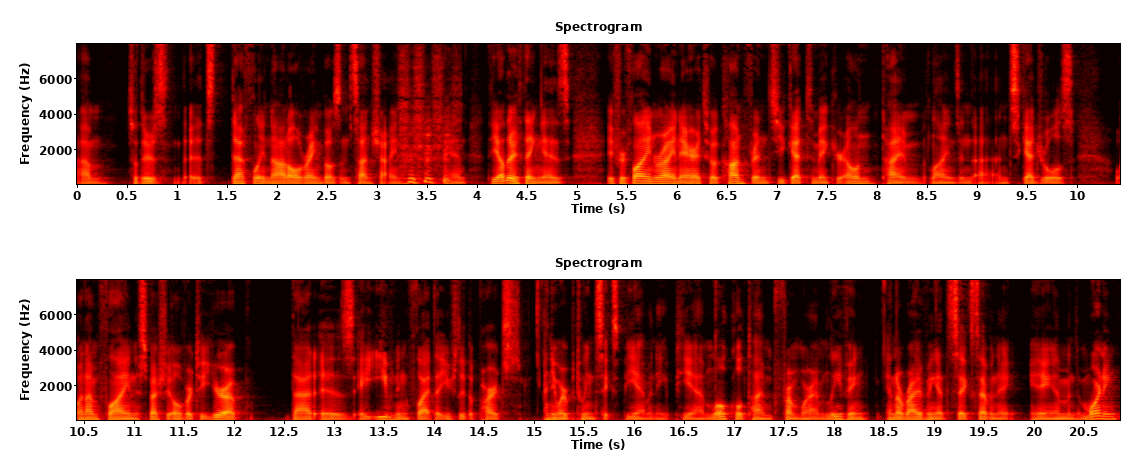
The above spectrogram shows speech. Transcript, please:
Um, so there's it's definitely not all rainbows and sunshine. and the other thing is, if you're flying Ryanair to a conference, you get to make your own timelines and, uh, and schedules. When I'm flying, especially over to Europe, that is a evening flight that usually departs anywhere between 6 p.m. and 8 p.m. local time from where I'm leaving and arriving at 6, 7, 8 a.m. in the morning.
